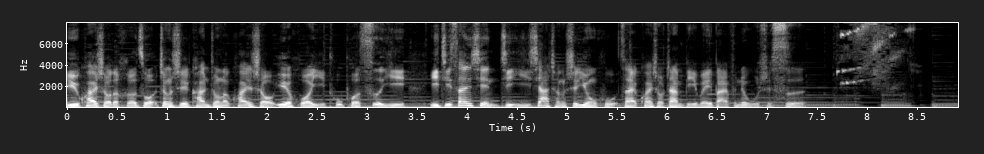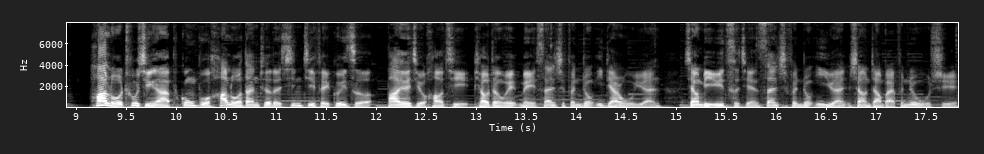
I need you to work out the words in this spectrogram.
与快手的合作正是看中了快手月活已突破四亿，以及三线及以下城市用户在快手占比为百分之五十四。哈罗出行 App 公布哈罗单车的新计费规则，八月九号起调整为每三十分钟一点五元，相比于此前三十分钟一元，上涨百分之五十。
